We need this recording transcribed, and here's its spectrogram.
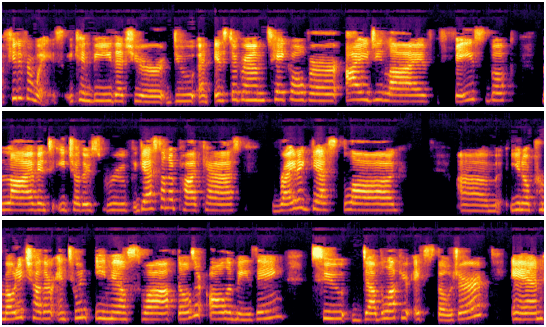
a few different ways. It can be that you do an Instagram takeover, IG live, Facebook live into each other's group, guest on a podcast, write a guest blog, um, you know, promote each other into an email swap. Those are all amazing to double up your exposure and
